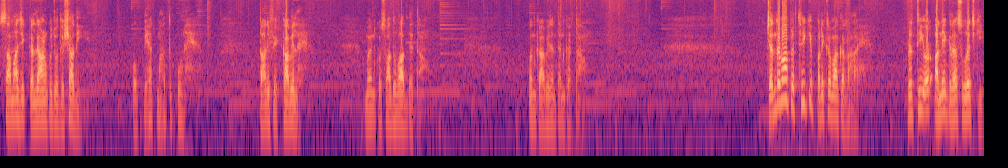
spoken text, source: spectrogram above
सामाजिक कल्याण को जो दिशा दी, वो बेहद महत्वपूर्ण है। तारीफ़ काबिल है। मैं उनको साधुवाद देता हूँ। उनका अभिनंदन करता हूँ। चंद्रमा पृथ्वी की परिक्रमा कर रहा है। पृथ्वी और अनेक ग्रह सूरज की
